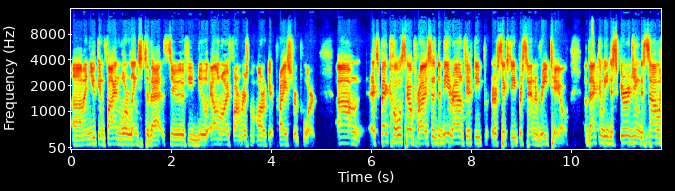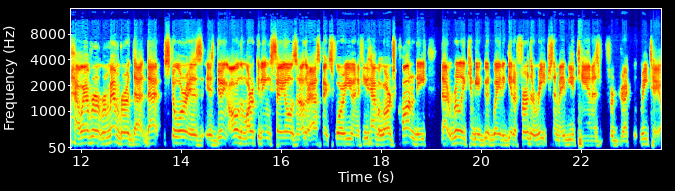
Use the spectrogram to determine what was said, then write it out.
Um, and you can find more links to that through if you do Illinois Farmers Market Price Report um, expect wholesale prices to be around 50 or 60% of retail. That can be discouraging to some. However, remember that that store is, is doing all the marketing, sales, and other aspects for you. And if you have a large quantity, that really can be a good way to get a further reach than maybe you can as for direct retail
